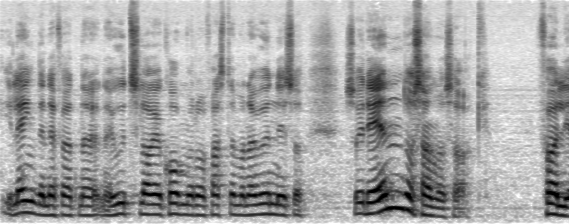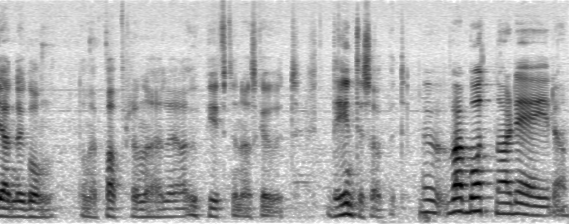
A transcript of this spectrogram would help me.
i längden därför att när, när utslaget kommer och fastän man har vunnit så, så är det ändå samma sak följande gång de här papperna eller uppgifterna ska ut. Det är inte så öppet. Vad bottnar det i då?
